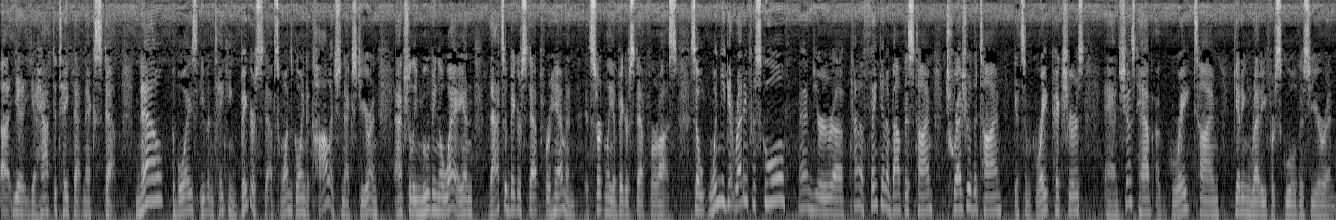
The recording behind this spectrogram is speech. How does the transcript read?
uh, you, you have to take that next step. Now, the boys even taking bigger steps. One's going to college next year and actually moving away, and that's a bigger step for him, and it's certainly a bigger step for us. So, when you get ready for school and you're uh, kind of thinking about this time, treasure the time, get some great pictures, and just have a great time getting ready for school this year and,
